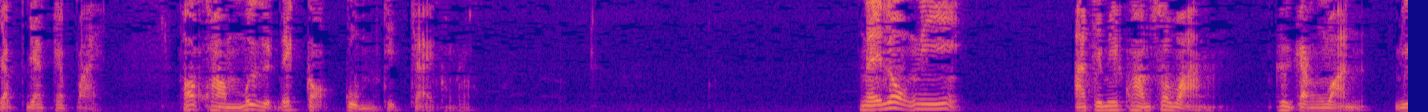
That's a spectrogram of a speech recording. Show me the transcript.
จะอยากจะไป เพราะความมืดได้เกาะกลุ่มจิตใจของเรา ในโลกนี้อาจจะมีความสว่างคือกลางวัน มี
